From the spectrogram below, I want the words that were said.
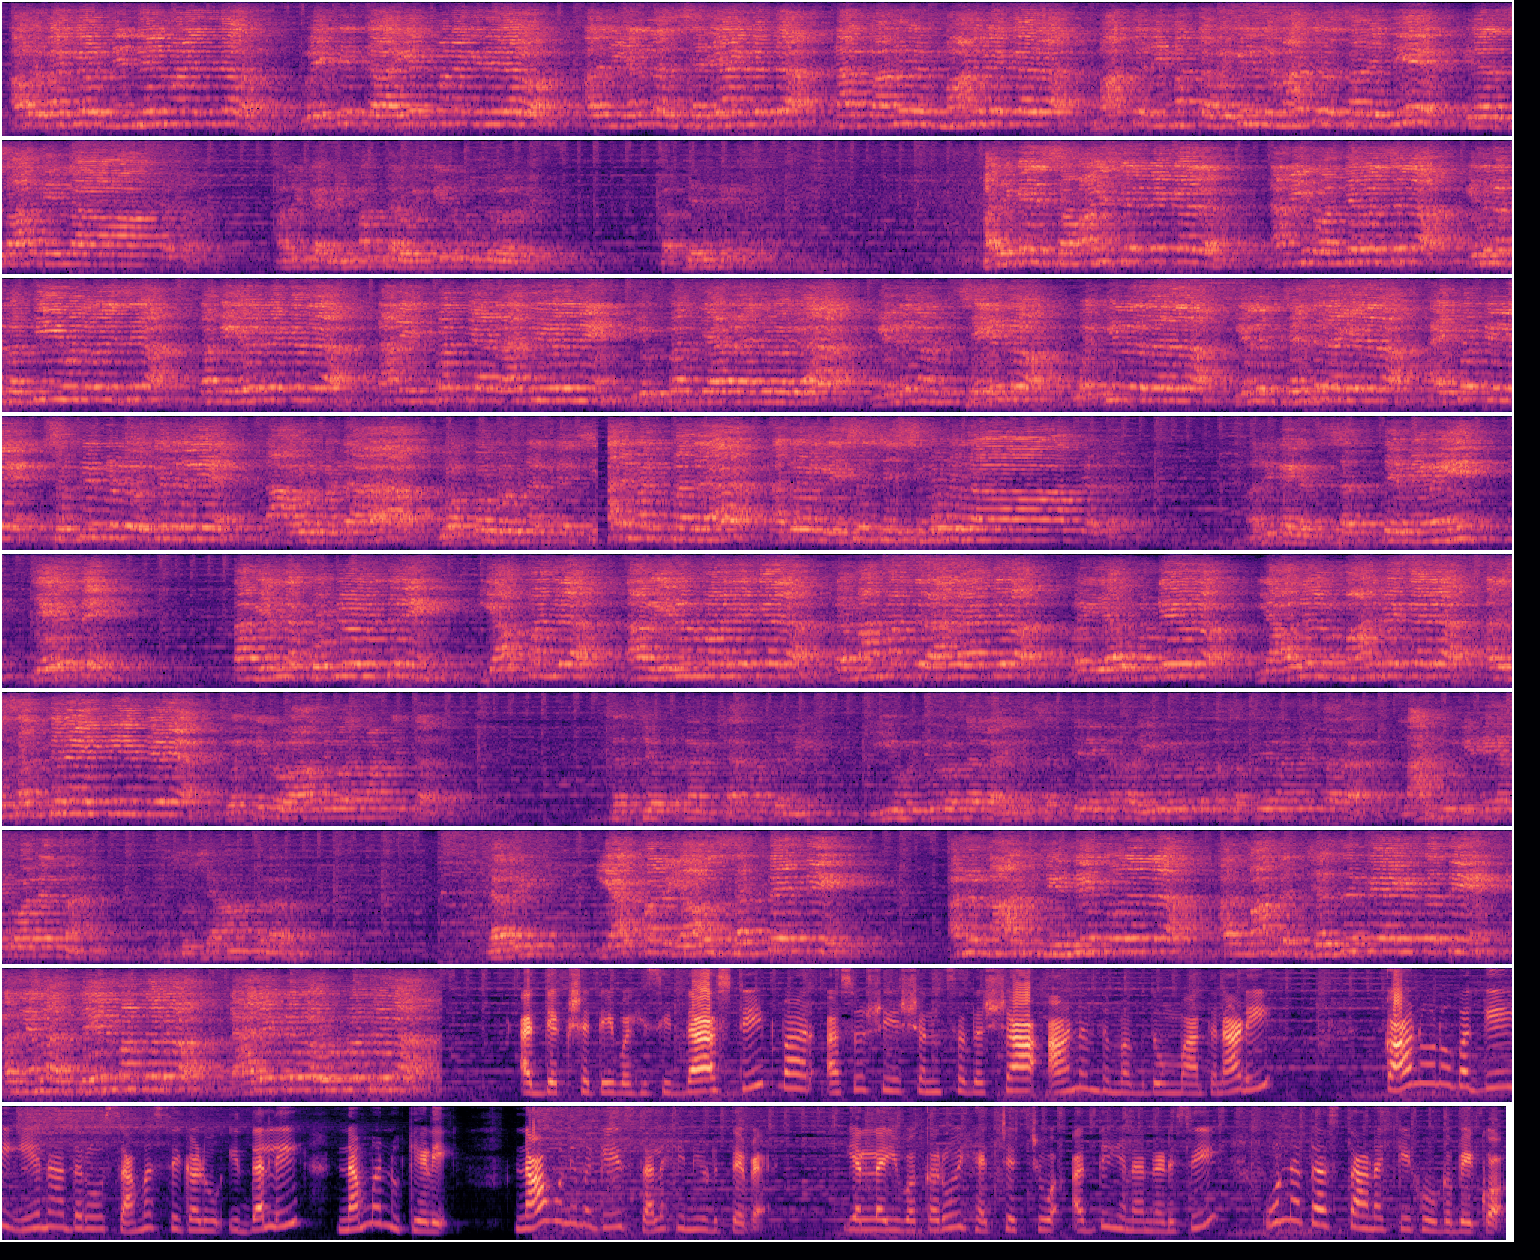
ಅವ್ರ ಬಗ್ಗೆ ಅವ್ರು ನಿಂದನೆ ಮಾಡಾಕಿದ್ದಾರೆ ವೈದ್ಯ ಟಾರ್ಗೆಟ್ ಮಾಡಾಕಿದ್ದಾರೆ ಅದನ್ನ ಎಲ್ಲ ಸರಿಯಾಗತ್ತ ನಾವು ಕಾನೂನು ಮಾಡಬೇಕಾದ್ರ ಮಾತ್ರ ನಿಮ್ಮಂತ ವಕೀಲರು ಮಾತ್ರ ಸಾಧ್ಯತೆ ಇಲ್ಲ, ಸಾಧ್ಯ ಇಲ್ಲ. ಅದಕ್ಕೆ ನಿಮ್ಮಂತ ವಕೀಲರು ಮುಂದೆ ಬರಬೇಕು. ಬರ್ತೀರಿ ಅದಕ್ಕೆ ಸಮಾಜಕ್ಕೆ ಇರ್ಬೇಕಾದ್ರೆ ನಾನು ಇದು ಒಂದೇ ವರ್ಷಲ್ಲ ಇದನ್ನ ಪ್ರತಿ ಒಂದು ವರ್ಷ ನಮಗೆ ಹೇಳ್ಬೇಕಂದ್ರೆ ನಾನು ಇಪ್ಪತ್ತೆರಡು ರಾಜ್ಯಗಳಿನಿ ಇಪ್ಪತ್ತೆರಡು ರಾಜ್ಯದೊಳಗ ಎಲ್ಲಿ ನಮ್ಮ ಸೇರಿದ್ರು ವಕೀಲರಲ್ಲ ಎಲ್ಲಿ ಜಡ್ಜರಾಗಿರಲ್ಲ ಹೈಕೋರ್ಟ್ ಇಲ್ಲಿ ಸುಪ್ರೀಂ ಕೋರ್ಟ್ ವಕೀಲರಲ್ಲಿ, ನಾ ಅವ್ರ ಮಠ ಒಬ್ಬೊಬ್ಬರು ಕಳಿಸಿ ಯಾರು ಮಾಡಿಪ್ಪ ಅಂದ್ರ ಅದು ಯಶಸ್ವಿ ಹೇಳ್ತಾರೆ. ಅದಕ್ಕಾಗಿ ಸತ್ಯಮೇವೆ ಜಯತೆ. ನಾವೆಲ್ಲ ಕೊಂಡಿ ಯಾಕಂದ್ರೆ ನಾವು ಅಂದ್ರ ನಾವ್ ಏನೇನು ಮಾಡ್ಬೇಕಾರ ಪ್ರಮಾಣ ಮಾತ್ರ ರಾಗ ಹಾಕ್ತಿವ ಯಾವ ಕೊಂಡೇವ್ರ ಯಾವ್ದೇ ಮಾಡ್ಬೇಕಾರ ಅದು ಸತ್ಯನೇ ಐತಿ ಅಂತೇಳಿ. ವಕೀಲರು ವಾದ ವಿವಾದ ಮಾಡ್ತಿರ್ತಾರೆ ಸತ್ಯ ನಾನು ವಿಚಾರ ಮಾಡ್ತೇನೆ. ಈ ಹೋಗಿರ್ಬೇಕಾರ ಇಲ್ಲಿ ಸತ್ಯ ಬೇಕಂದ್ರೆ ಈ ಹೋಗಿರ್ಬೇಕು ಸತ್ಯ ಅಂತಿರ್ತಾರ ಲಾಸ್ಟ್ ಗಿಡ ಅಂತವರನ್ನ ಸುಶಾಂತರ ಯಾರಿ? ಯಾಕಂದ್ರೆ ಯಾವ ಸತ್ಯ ಐತಿ? ಅಂದ್ರೆ ನಾಲ್ಕು ನಿನ್ನೆ ತೋರಿದ್ರ ಅದು ಮಾತ್ರ ಜಜ್ಬೆ ಆಗಿರ್ತತಿ. ಅದನ್ನೆಲ್ಲ ಅಧ್ಯಯನ ಮಾಡ್ತಾರ? ಡೈರೆಕ್ಟ್ ಅವ್ರು ಬರ್ತಾರಲ್ಲ ಅಧ್ಯಕ್ಷತೆ ವಹಿಸಿದ್ದ ಸ್ಟೇಟ್ ಬಾರ್ ಅಸೋಸಿಯೇಷನ್ ಸದಸ್ಯ ಆನಂದ್ ಮಗ್ದುಮ್ ಮಾತನಾಡಿ, ಕಾನೂನು ಬಗ್ಗೆ ಏನಾದರೂ ಸಮಸ್ಯೆಗಳು ಇದ್ದಲ್ಲಿ ನಮ್ಮನ್ನು ಕೇಳಿ, ನಾವು ನಿಮಗೆ ಸಲಹೆ ನೀಡುತ್ತೇವೆ. ಎಲ್ಲ ಯುವಕರು ಹೆಚ್ಚೆಚ್ಚು ಅಧ್ಯಯನ ನಡೆಸಿ ಉನ್ನತ ಸ್ಥಾನಕ್ಕೆ ಹೋಗಬೇಕು.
